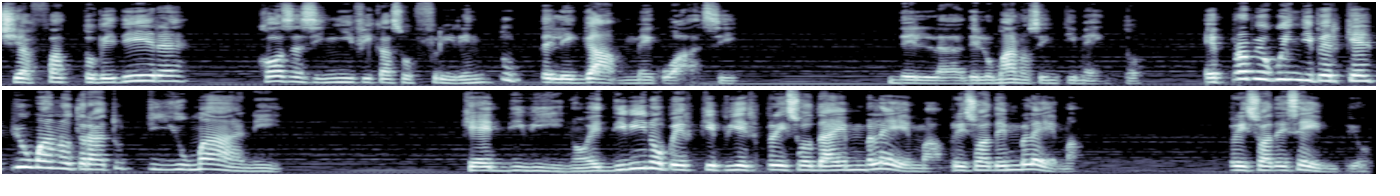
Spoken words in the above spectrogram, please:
ci ha fatto vedere cosa significa soffrire in tutte le gamme quasi del, dell'umano sentimento. E proprio quindi perché è il più umano tra tutti gli umani che è divino. È divino perché è preso da emblema, preso ad emblema, preso ad esempio.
